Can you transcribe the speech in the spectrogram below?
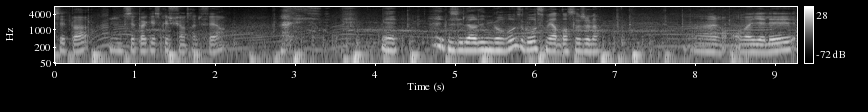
sais pas. Je ne sais pas qu'est-ce que je suis en train de faire. J'ai l'air d'une grosse, grosse merde dans ce jeu-là. Alors, on va y aller.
